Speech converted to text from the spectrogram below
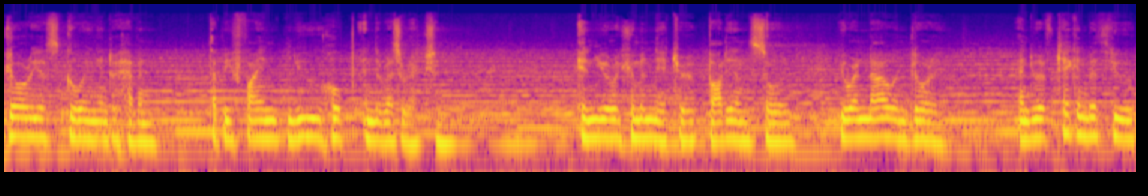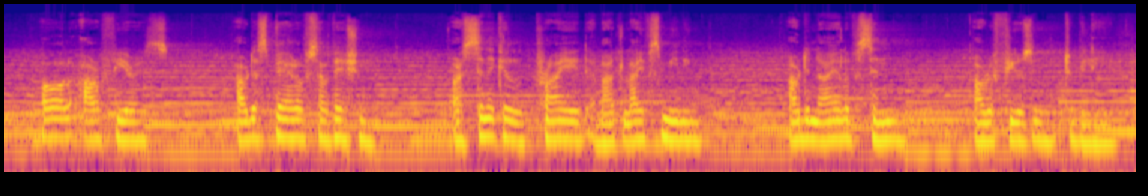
glorious going into heaven that we find new hope in the resurrection. In your human nature, body and soul, you are now in glory, and you have taken with you all our fears, our despair of salvation, our cynical pride about life's meaning, our denial of sin, our refusal to believe.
